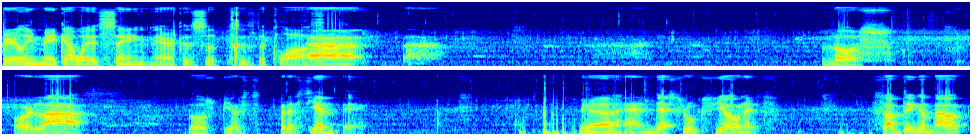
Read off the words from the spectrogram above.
Barely make out what it's saying there because because of the cloth. Uh, los or la los presiente yeah. and destrucciones. Something about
